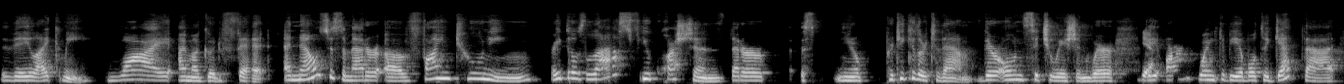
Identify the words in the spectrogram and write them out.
they like me, why I'm a good fit. And now it's just a matter of fine tuning, right? Those last few questions that are you know particular to them their own situation where yeah. they aren't going to be able to get that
